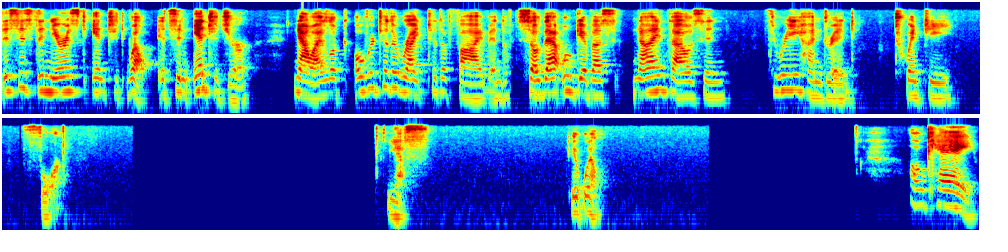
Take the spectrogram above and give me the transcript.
This is the nearest integer, well, it's an integer. Now I look over to the right to the 5, and the, so that will give us 9,324. Yes, it will. Okay,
